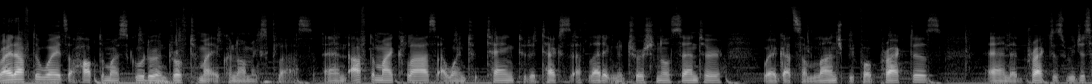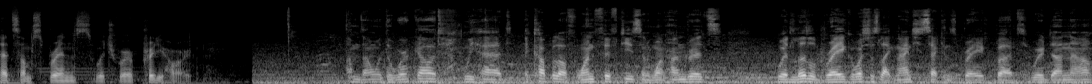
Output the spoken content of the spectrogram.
Right after weights, I hopped on my scooter and drove to my economics class. And after my class, I went to Tank to the Texas Athletic Nutritional Center where I got some lunch before practice. And at practice, we just had some sprints, which were pretty hard. I'm done with the workout. We had a couple of 150s and 100s with little break. It was just like 90 seconds break, but we're done now.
